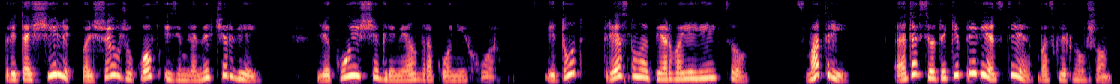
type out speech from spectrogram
притащили больших жуков и земляных червей». Ликующе гремел драконий хор. И тут треснуло первое яйцо. «Смотри, это все-таки приветствие!» — воскликнул Шон.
